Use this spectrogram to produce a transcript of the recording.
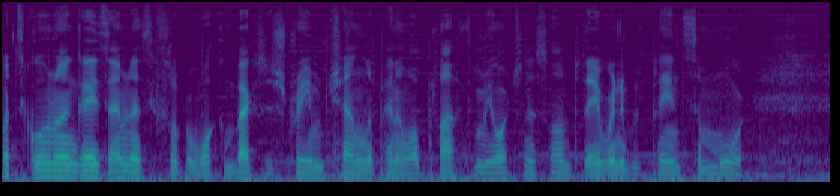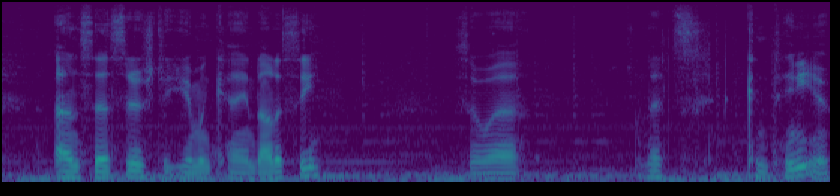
What's going on guys, I'm Nastyflubber, welcome back to the stream channel depending on what platform you're watching this on. Today we're going to be playing some more Ancestors to Humankind Odyssey. So uh, let's continue.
